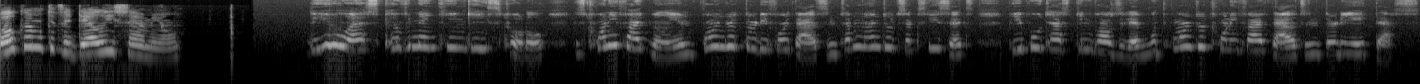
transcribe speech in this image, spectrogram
Welcome to the Daily Samuel. The U.S. COVID 19 case total is 25,434,766 people testing positive, with 425,038 deaths.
